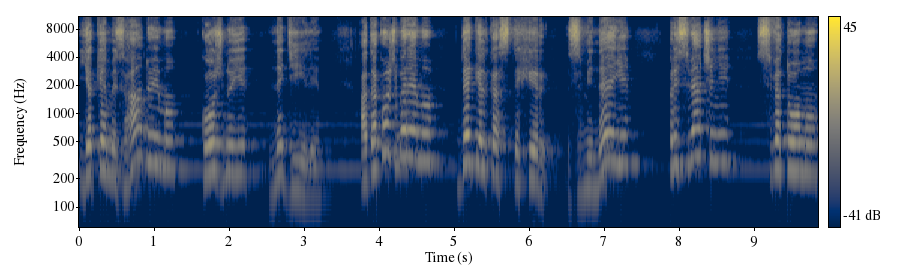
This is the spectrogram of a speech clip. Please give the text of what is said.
яке ми згадуємо кожної неділі. А також беремо декілька стихир з Мінеї, присвячені святому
